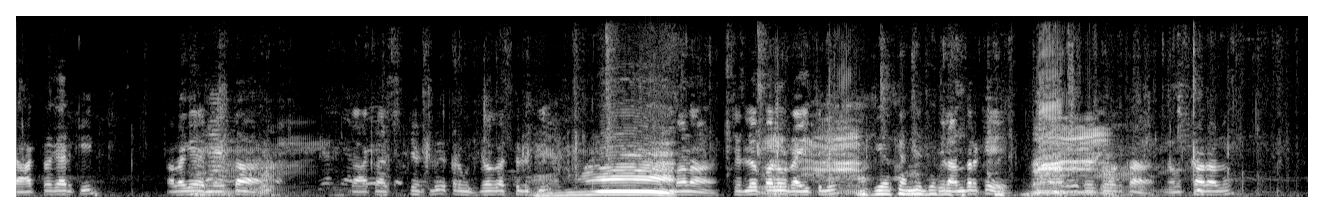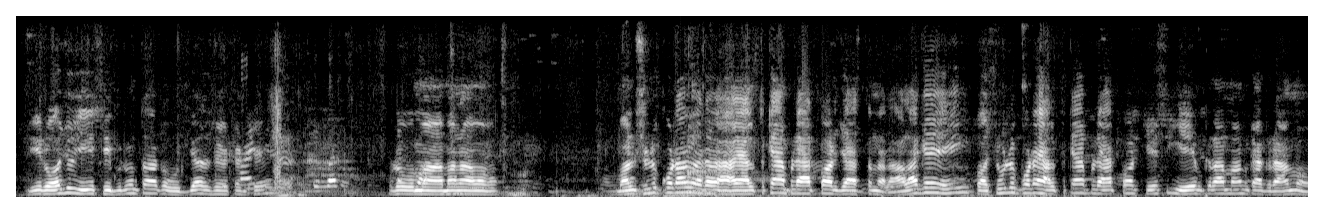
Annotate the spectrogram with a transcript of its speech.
డాక్టర్ గారికి అలాగే మిగతా డాక్టర్ అసిస్టెంట్లు ఇక్కడ ఉద్యోగస్తులకి మన చెడ్లపాలెం రైతులు వీళ్ళందరికీ హృదయపూర్వక నమస్కారాలు. ఈరోజు ఈ శిబిరం తాక ఉద్దేశం ఏంటంటే ఇప్పుడు మా మన మనుషులకు కూడా హెల్త్ క్యాంపులు ఏర్పాటు చేస్తున్నారు. అలాగే పశువులకు కూడా హెల్త్ క్యాంపులు ఏర్పాటు చేసి ఏ గ్రామానికి ఆ గ్రామం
